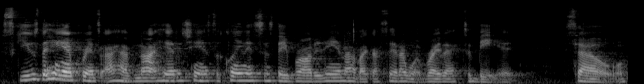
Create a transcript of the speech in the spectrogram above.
Excuse the handprints. I have not had a chance to clean it since they brought it in. I, like I said, I went right back to bed. So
